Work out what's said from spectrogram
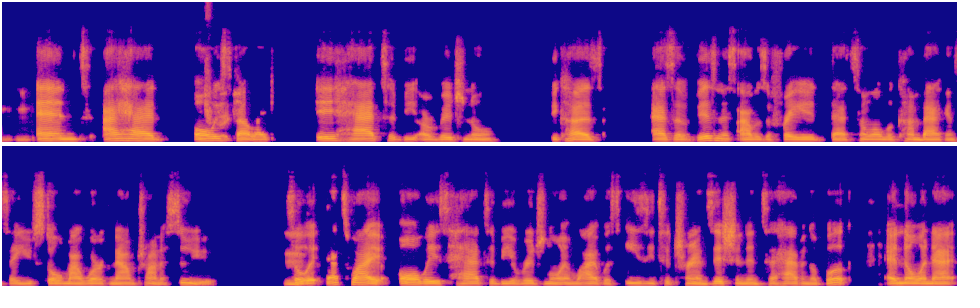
Mm-hmm. And I had always felt like it had to be original because as a business, I was afraid that someone would come back and say, You stole my work. Now I'm trying to sue you. Mm. So it, that's why it always had to be original and why it was easy to transition into having a book and knowing that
